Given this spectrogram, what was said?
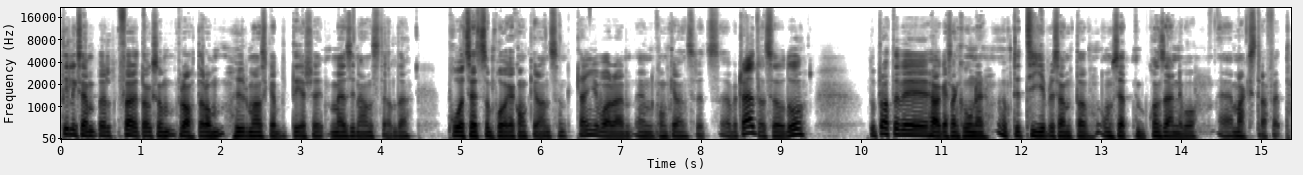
till exempel företag som pratar om hur man ska bete sig med sina anställda på ett sätt som påverkar konkurrensen kan ju vara en, en konkurrensrättsöverträdelse. Och då, då pratar vi höga sanktioner, upp till 10 procent av omsättning på koncernnivå, eh, maxstraffet.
